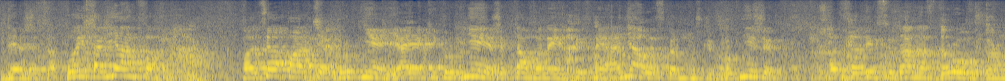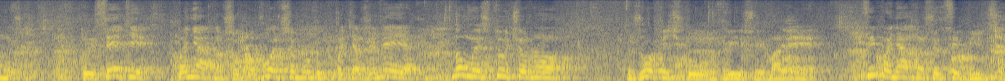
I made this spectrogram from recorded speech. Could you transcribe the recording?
держиться. По італьянцям оця партія крупніє. Я як і крупніє, щоб там вони тих не ганяли з кормушки крупніших, отсадив сюди на здорову кормушку. Тобто ці, понятно, що побольше будуть, потяжелее. Ну ми ж ту чорну жопічку звішуємо, а не ці, понятно, що ці більше.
